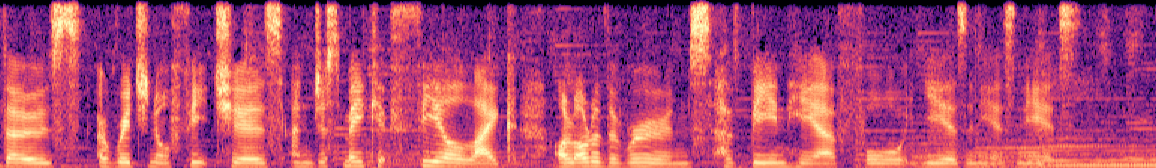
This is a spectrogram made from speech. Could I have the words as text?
those original features and just make it feel like a lot of the rooms have been here for years and years and years.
